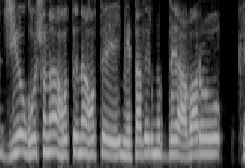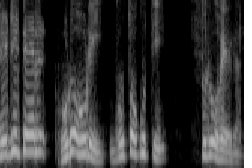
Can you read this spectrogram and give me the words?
জিও ঘোষণা হতে না হতে নেতাদের মধ্যে আবারও ক্রেডিটের হুড়োহুড়ি, গুতোগুতি শুরু হয়ে গেল।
